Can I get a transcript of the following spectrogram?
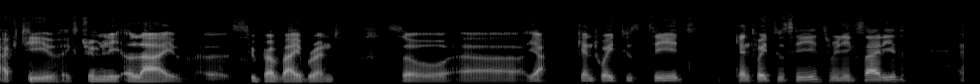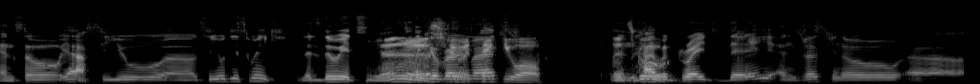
active, extremely alive, uh, super vibrant. So uh, yeah, can't wait to see it. Can't wait to see it. Really excited. And so yeah, see you uh, see you this week. Let's do it. Yes. Thank you very much. Thank you all. Let's and have a great day. And just you know, uh,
